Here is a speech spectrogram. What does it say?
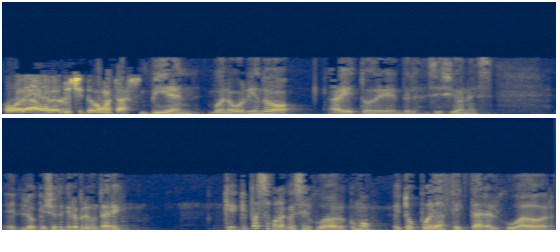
Hola, hola Luchito, ¿cómo estás? Bien, bueno, volviendo a esto de, las decisiones, eh, lo que yo te quiero preguntar es, ¿qué, pasa por la cabeza del jugador? ¿Cómo esto puede afectar al jugador?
